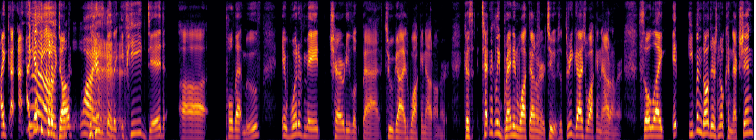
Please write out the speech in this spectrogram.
I I, I guess he could have like, done. Why? Here's the thing: like, if he did uh pull that move, it would have made Charity look bad. Two guys walking out on her, because technically Brandon walked out on her too. So three guys walking out on her. So like it, even though there's no connection,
